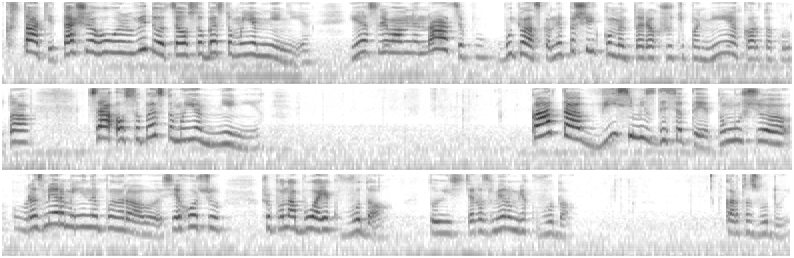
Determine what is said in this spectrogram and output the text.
кстати, те, що я говорю в відео, це особисто моє мнення. Якщо вам не нравиться, будь ласка, не пишіть в коментарях, що типа ні, карта крута. Це особисто моє мнення. Карта 8 із 10, тому що розмір мені не понравилось. Я хочу, щоб вона була як вода. Тобто розміром як вода. Карта з водою.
